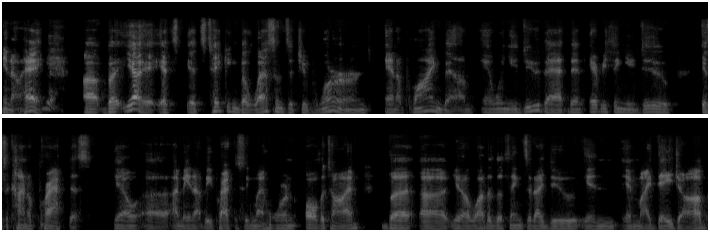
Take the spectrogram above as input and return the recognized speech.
you know hey yeah. Uh, but yeah it's it's taking the lessons that you've learned and applying them and when you do that then everything you do is a kind of practice you know uh, i may not be practicing my horn all the time but uh, you know a lot of the things that i do in in my day job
